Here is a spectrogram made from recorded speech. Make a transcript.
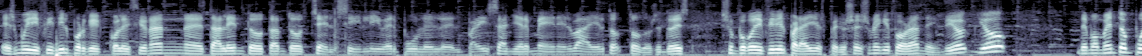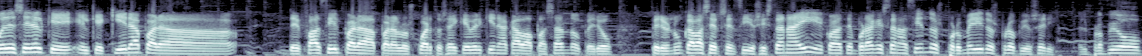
es muy difícil porque coleccionan eh, talento tanto Chelsea, Liverpool, el, el Paris Saint Germain, el Bayern, to- todos. Entonces es un poco difícil para ellos, pero es un equipo grande. Yo, yo de momento puede ser el que el que quiera para de fácil para, para los cuartos. Hay que ver quién acaba pasando, pero pero nunca va a ser sencillo. Si están ahí con la temporada que están haciendo es por méritos propios, Eri. El propio,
